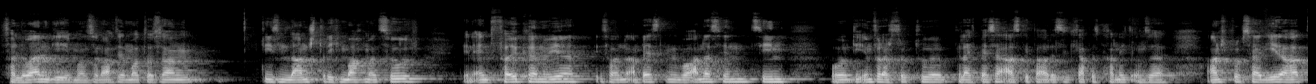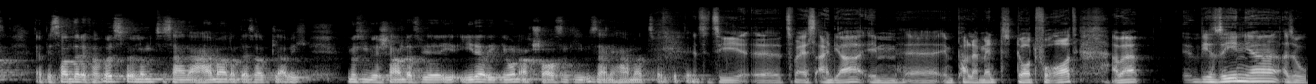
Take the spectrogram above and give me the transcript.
verloren geben und so nach dem Motto sagen, diesen Landstrich machen wir zu, den entvölkern wir, die sollen am besten woanders hinziehen, wo die Infrastruktur vielleicht besser ausgebaut ist. Ich glaube, das kann nicht unser Anspruch sein. Jeder hat eine besondere Verwurzelung zu seiner Heimat und deshalb, glaube ich, müssen wir schauen, dass wir jeder Region auch Chancen geben, seine Heimat zu entwickeln. Jetzt sind Sie äh, zwar erst ein Jahr im, äh, im Parlament dort vor Ort, aber wir sehen ja, also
